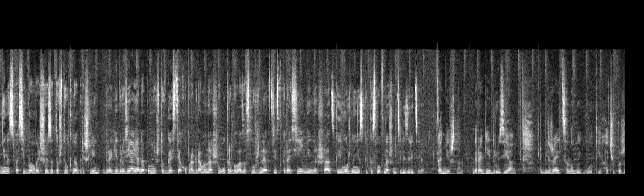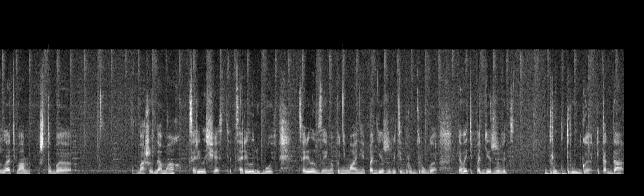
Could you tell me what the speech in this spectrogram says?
Нина, спасибо вам большое за то, что вы к нам пришли. Дорогие друзья, я напомню, что в гостях у программы «Наше утро» была заслуженная артистка России Нина Шацкая. И можно несколько слов нашим телезрителям? Конечно. Дорогие друзья, приближается Новый год. Я хочу пожелать вам, чтобы в ваших домах царило счастье, царила любовь, царило взаимопонимание. Поддерживайте друг друга. Давайте поддерживать друг друга. И тогда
